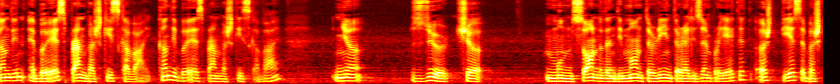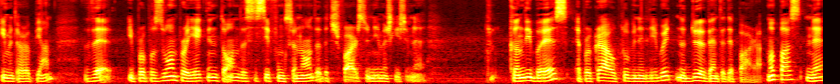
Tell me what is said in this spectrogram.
këndin e BE-s pranë Bashkisë Kavajë. Këndi i BE-s pranë Bashkisë Kavajë, një zyrë që mundëson dhe ndihmon të rinjtë të realizojnë projektet, është pjesë e Bashkimit Europian dhe i propozuam projektin tonë dhe se si funksiononte dhe çfarë synimesh kishim ne. Këndi i BE-së e përkrahu Klubin e Librit në dy eventet e para. Më pas ne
